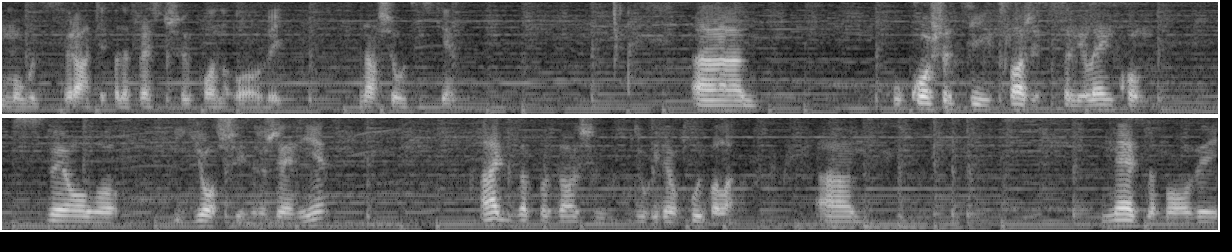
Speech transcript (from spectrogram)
mogu da se vrate pa da preslušaju ponovo ovaj, naše utiske. Um, u košarci, slažem se sa Milenkom, sve ovo još izraženije. Ajde zapravo završim drugi deo futbala. Um, ne znam, ovaj,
